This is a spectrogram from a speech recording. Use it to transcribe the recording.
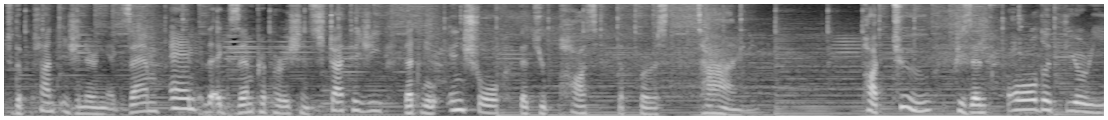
to the plant engineering exam and the exam preparation strategy that will ensure that you pass the first time. Part 2 presents all the theory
